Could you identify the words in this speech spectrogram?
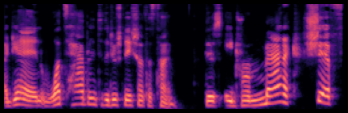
again, what's happening to the Jewish nation at this time. There's a dramatic shift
